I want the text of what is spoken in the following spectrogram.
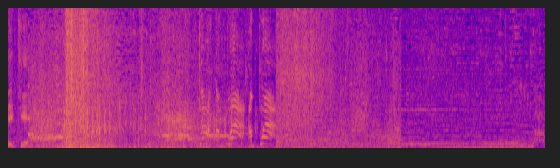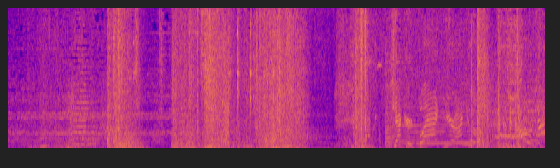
it, kid. Doc, I'm flat! I'm flat! Checkered flag, here I come. Oh no!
